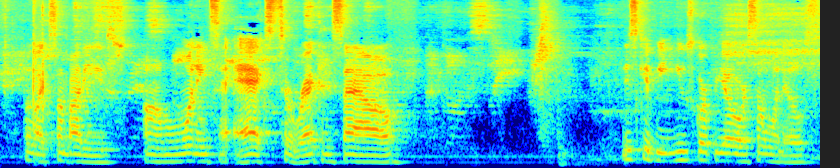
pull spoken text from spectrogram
I feel like somebody is um, wanting to ask to reconcile. This could be you, Scorpio, or someone else.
